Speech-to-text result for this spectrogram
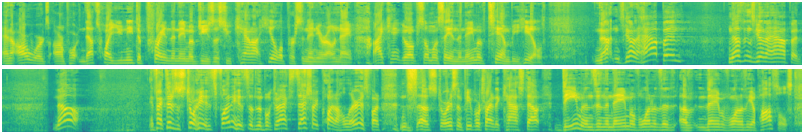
and our words are important. That's why you need to pray in the name of Jesus. You cannot heal a person in your own name. I can't go up to someone and say, In the name of Tim, be healed. Nothing's going to happen. Nothing's going to happen. No. In fact, there's a story, it's funny, it's in the book of Acts. It's actually quite a hilarious fun, uh, story. Some people are trying to cast out demons in the name of one of the, of, name of one of the apostles.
